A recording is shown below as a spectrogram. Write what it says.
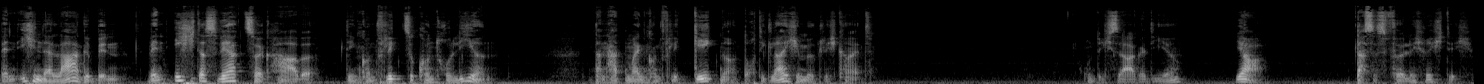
wenn ich in der Lage bin, wenn ich das Werkzeug habe, den Konflikt zu kontrollieren, dann hat mein Konfliktgegner doch die gleiche Möglichkeit. Und ich sage dir, ja, das ist völlig richtig.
